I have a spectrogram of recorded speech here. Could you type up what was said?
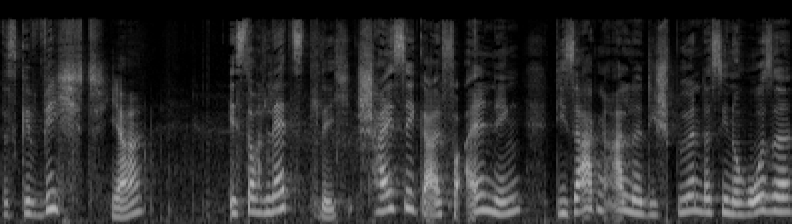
das Gewicht, ja, ist doch letztlich scheißegal. Vor allen Dingen, die sagen alle, die spüren, dass sie eine Hose,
